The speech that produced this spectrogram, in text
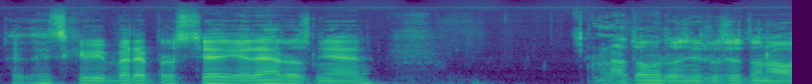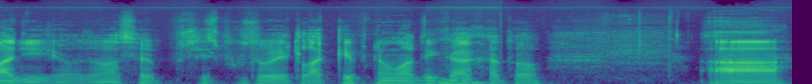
Tak vždycky vybere prostě jeden rozměr, na tom rozměru se to naladí, že? to se přizpůsobí tlaky v pneumatikách a to. A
